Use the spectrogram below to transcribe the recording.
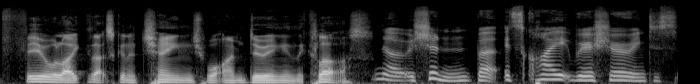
feel like that's going to change what I'm doing in the class. No, it shouldn't. But it's quite reassuring to. s-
